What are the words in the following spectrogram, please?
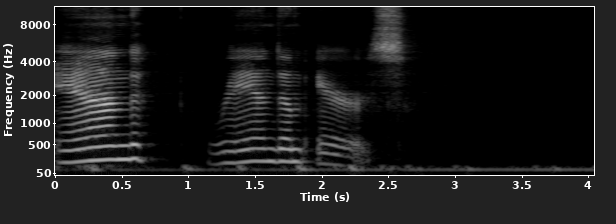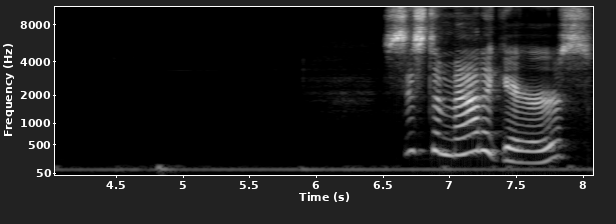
and random errors. Systematic errors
